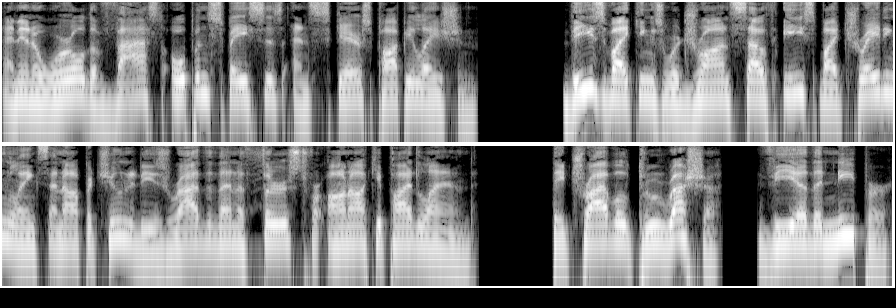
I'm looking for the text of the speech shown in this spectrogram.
and in a world of vast open spaces and scarce population. These Vikings were drawn southeast by trading links and opportunities rather than a thirst for unoccupied land. They traveled through Russia via the Dnieper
